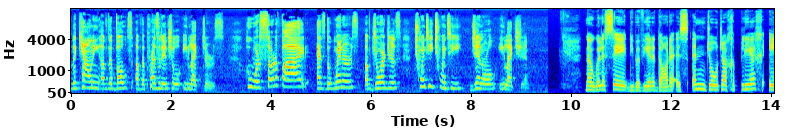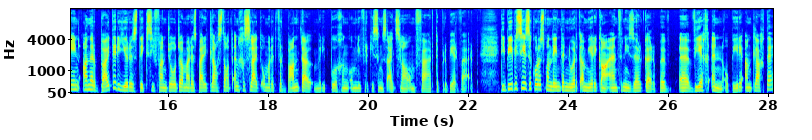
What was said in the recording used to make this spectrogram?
the counting of the votes of the presidential electors who were certified as the winners of Georgia's 2020 general election. Nou hulle sê die beweerde dade is in Georgia gepleeg en ander buite die jurisdiksie van Georgia, maar dis by die klasstaat ingesluit omdat dit verband hou met die poging om die verkiesingsuitslae omver te probeer werp. Die BBC se korrespondent in Noord-Amerika, Anthony Zurcher, beweeg uh, in op hierdie aanklagte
